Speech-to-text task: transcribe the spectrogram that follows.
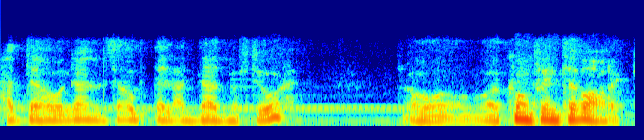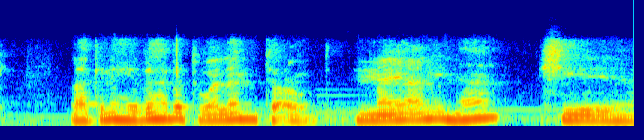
حتى هو قال سأبقي العداد مفتوح وأكون في انتظارك. لكن هي ذهبت ولم تعود. ما يعني إنها شيء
